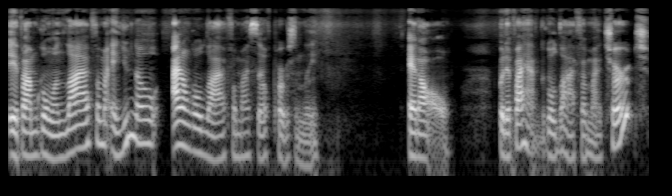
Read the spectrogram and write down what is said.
if i'm going live for my and you know i don't go live for myself personally at all. But if i have to go live for my church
